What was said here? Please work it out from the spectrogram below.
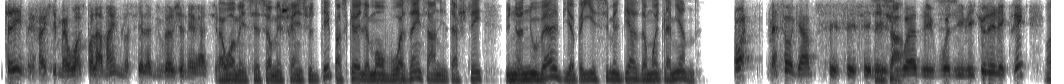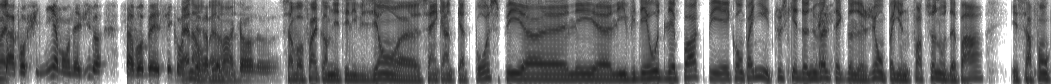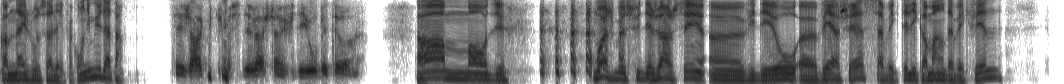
Mais, fait que- mais ouais, c'est pas la même, là, c'est la nouvelle génération. Ben ouais, mais c'est ça. Mais je serais insulté parce que le, mon voisin s'en est acheté une nouvelle puis il a payé 6 000 de moins que la mienne. Ouais, mais ça, regarde, c'est c'est- c'est C'est les ça. voies des, voies des véhicules électriques. Ouais. Ça n'a pas fini, à mon avis, là. Ça va baisser Ben non, ben considérablement non. encore, là. Ça va faire comme les télévisions euh, 54 pouces, puis euh, les, euh, les vidéos de l'époque, puis et compagnie. Tout ce qui est de nouvelles technologies, on paye une fortune au départ et ça fond comme neige au soleil. Fait qu'on est mieux d'attendre. Tu sais, Jacques, je me suis déjà acheté un vidéo bêta. hein. Ah, mon Dieu. Moi, je me suis déjà acheté un vidéo euh, VHS avec télécommande avec fil.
